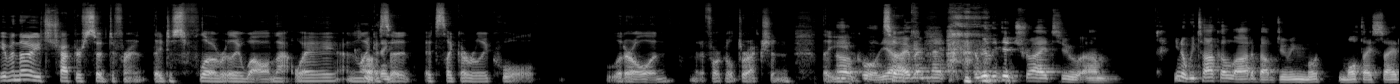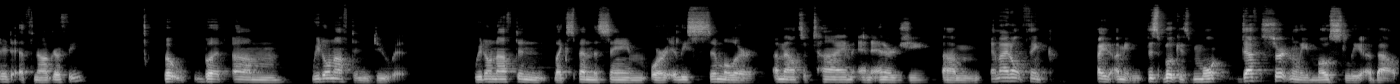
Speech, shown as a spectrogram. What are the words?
even though each chapter is so different, they just flow really well in that way. And like oh, I said, you. it's like a really cool literal and metaphorical direction that you. Oh, cool! Yeah, I, mean, I, I, really did try to. Um, you know, we talk a lot about doing multi-sided ethnography, but but um, we don't often do it. We don't often like spend the same or at least similar amounts of time and energy. Um, and I don't think, I, I mean, this book is more, def- certainly mostly about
